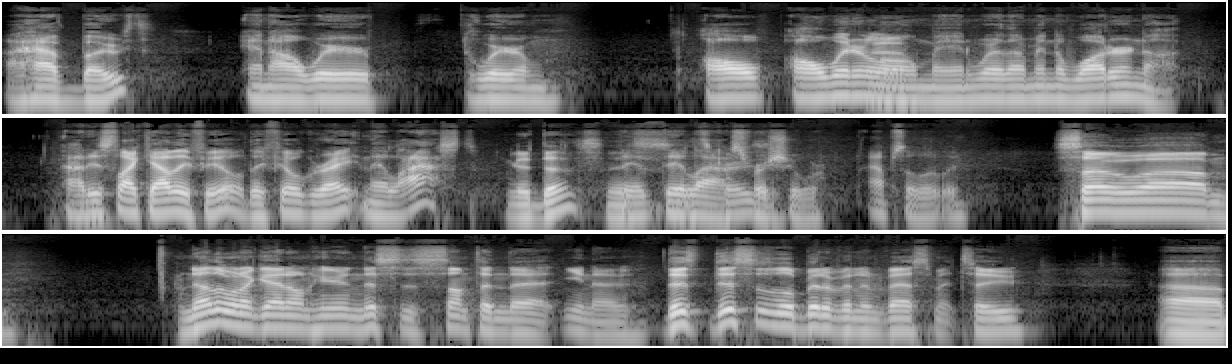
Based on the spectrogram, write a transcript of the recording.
I have both, and I'll wear wear them all all winter Yeah. long, man, whether I'm in the water or not. I just like how they feel. They feel great and they last. It does. They, they last for sure. Absolutely. So um, another one I got on here, and this is something that you know this this is a little bit of an investment too, uh,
